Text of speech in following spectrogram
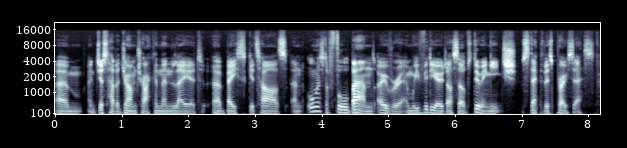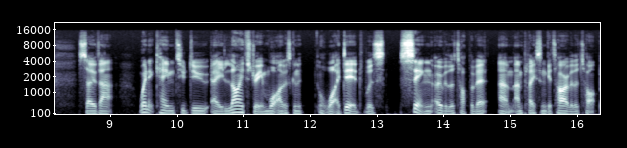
Um, and just had a drum track and then layered uh, bass guitars and almost a full band over it and we videoed ourselves doing each step of this process so that when it came to do a live stream, what I was going to, or what I did was sing over the top of it um, and play some guitar over the top,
